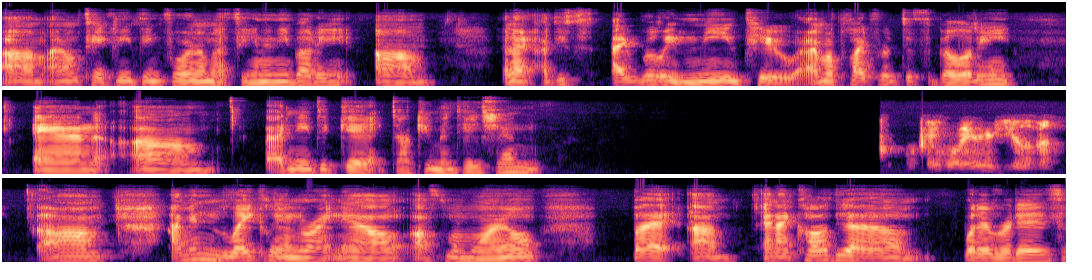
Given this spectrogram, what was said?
Um, I don't take anything for it. I'm not seeing anybody. Um, and I, I just I really need to. I'm applied for disability, and um, I need to get documentation. Okay, what area do you live in? Um, I'm in Lakeland right now, off Memorial, but um, and I called um whatever it is,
